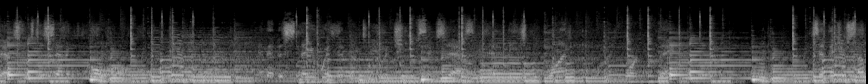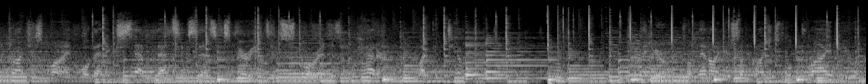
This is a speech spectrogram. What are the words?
Success is to set a goal and then to stay with it until you achieve success in at least one important thing. He said that your subconscious mind will then accept that success experience and store it as a pattern, like a template. And then from then on, your subconscious will drive you and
